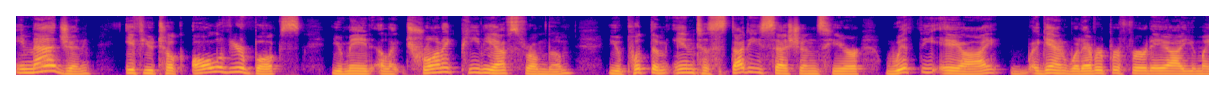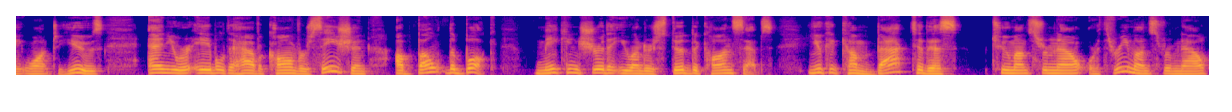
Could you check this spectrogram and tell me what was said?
Imagine if you took all of your books, you made electronic PDFs from them, you put them into study sessions here with the AI, again, whatever preferred AI you might want to use, and you were able to have a conversation about the book, making sure that you understood the concepts. You could come back to this two months from now or three months from now,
